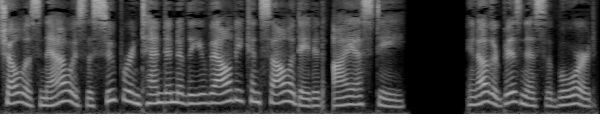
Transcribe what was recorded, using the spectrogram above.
Cholas now is the superintendent of the Uvalde Consolidated ISD. In other business, the board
